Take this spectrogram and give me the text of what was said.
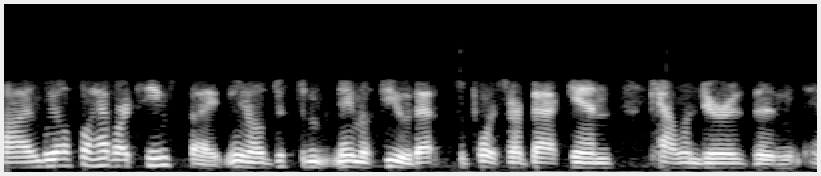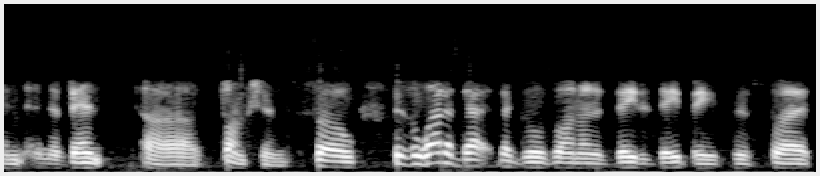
Uh, and we also have our team site, you know, just to name a few, that supports our back end calendars and, and, and event uh, functions. So there's a lot of that that goes on on a day to day basis, but,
